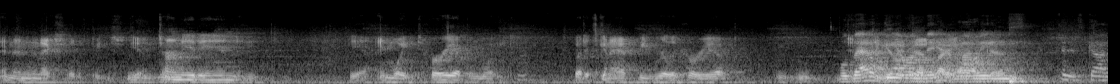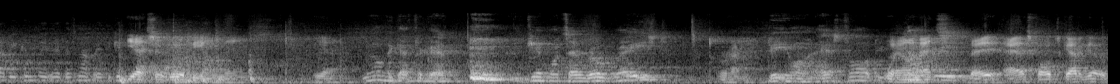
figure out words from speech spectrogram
And then the next little piece, yeah, mm-hmm. turn it in and, yeah, and wait, hurry up and wait. But it's gonna have to be really hurry up. well, And that'll be on done by them. I mean, And it's gotta be completed, if it's not, we have to get. Yes, it will be on them, yeah, Well, we gotta figure out, Jim wants that road raised, right. do you want asphalt? Do you Well, and that's, concrete? the asphalt's gotta go.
